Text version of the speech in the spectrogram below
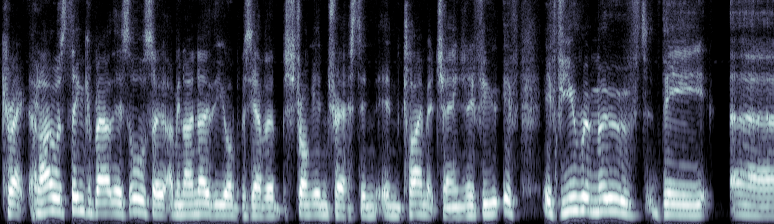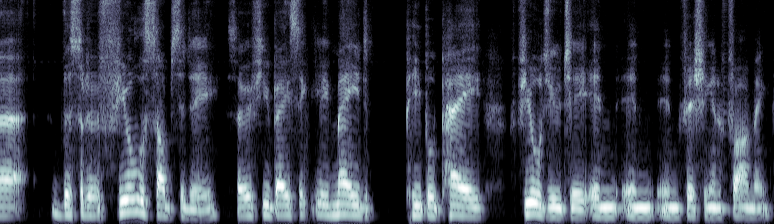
Correct. And I always think about this also. I mean, I know that you obviously have a strong interest in, in climate change. And if you if if you removed the uh, the sort of fuel subsidy, so if you basically made people pay fuel duty in in in fishing and farming,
